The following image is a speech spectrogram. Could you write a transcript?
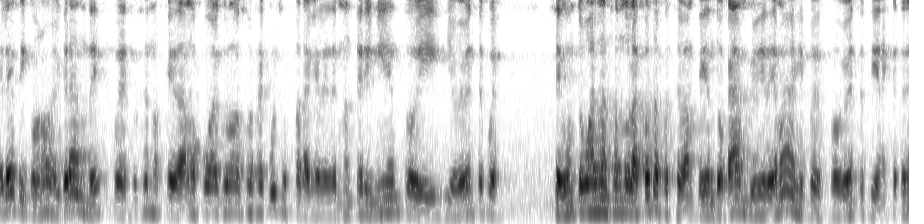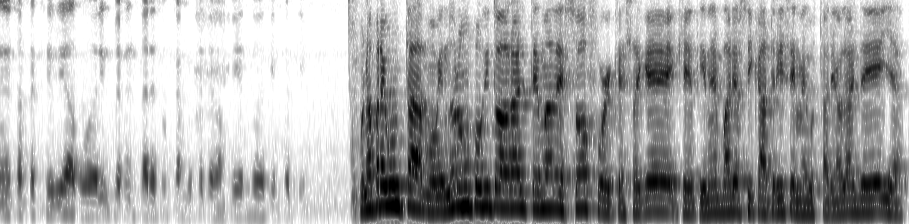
el épico, ¿no? el grande, pues entonces nos quedamos con algunos de esos recursos para que le den mantenimiento y, y obviamente pues según tú vas lanzando las cosas, pues te van pidiendo cambios y demás, y pues obviamente tienes que tener esa flexibilidad para poder implementar esos cambios que te van pidiendo de tiempo en tiempo. Una pregunta, moviéndonos un poquito ahora al tema de software, que sé que, que tienes varias cicatrices y me gustaría hablar de ella.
